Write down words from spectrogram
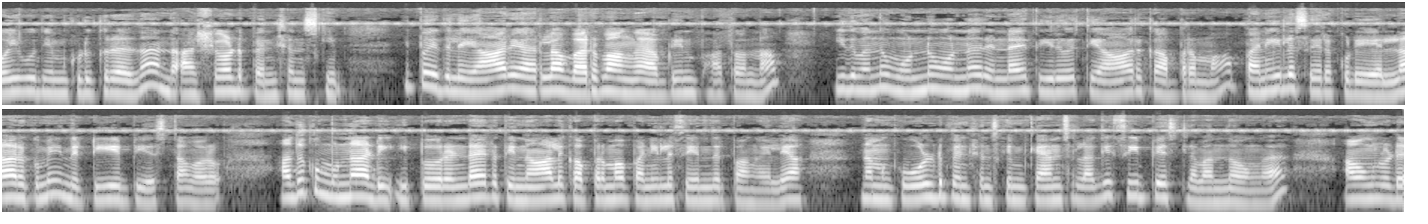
ஓய்வூதியம் கொடுக்கறது தான் அந்த அஷோர்டு பென்ஷன் ஸ்கீம் இப்போ இதில் யார் யாரெல்லாம் வருவாங்க அப்படின்னு பார்த்தோன்னா இது வந்து ஒன்று ஒன்று ரெண்டாயிரத்தி இருபத்தி ஆறுக்கு அப்புறமா பணியில் சேரக்கூடிய எல்லாருக்குமே இந்த டிஏபிஎஸ் தான் வரும். அதுக்கு முன்னாடி இப்போ ரெண்டாயிரத்தி நாலுக்கு அப்புறமா பணியில் சேர்ந்துருப்பாங்க இல்லையா? நமக்கு ஓல்டு பென்ஷன் ஸ்கீம் கேன்சல் ஆகி சிபிஎஸ்சில் வந்தவங்க அவங்களோட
